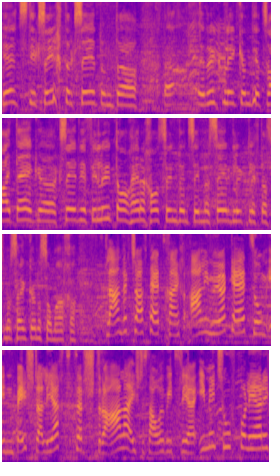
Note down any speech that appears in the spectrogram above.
jetzt die Gesichter sieht und äh, äh, rückblickend die zwei Tage äh, sieht, wie viele Leute hierher gekommen sind, dann sind wir sehr glücklich, dass wir es so machen können. Die Landwirtschaft hat sich eigentlich alle Mühe gegeben, um in bestem Licht zu erstrahlen. Ist das auch ein bisschen eine Image-Aufpolierung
